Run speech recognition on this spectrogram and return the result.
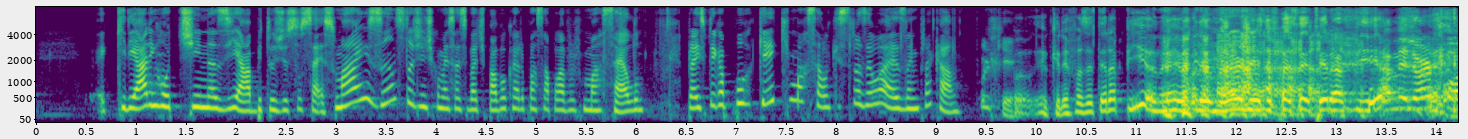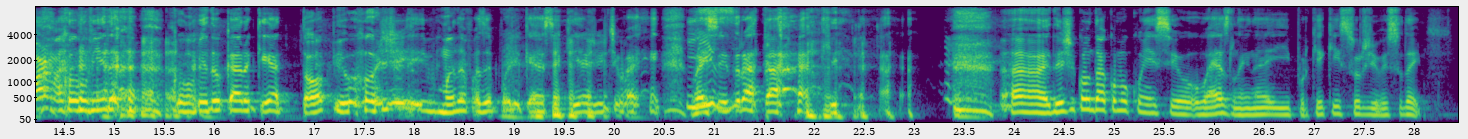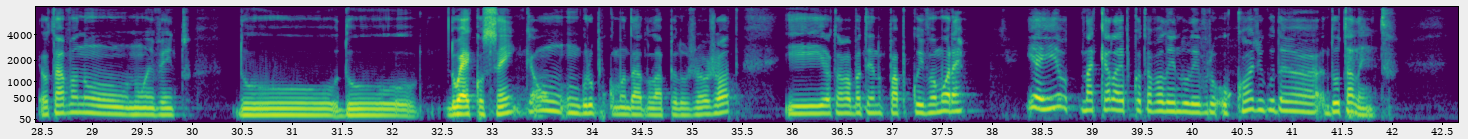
criarem rotinas e hábitos de sucesso. Mas antes da gente começar esse bate-papo, eu quero passar a palavra para o Marcelo para explicar por que que Marcelo quis trazer o Wesley para cá. Por quê? Eu queria fazer terapia, né? Eu falei, melhor jeito de fazer terapia. É a melhor é, forma. Convida, convida o cara que é top hoje e manda fazer podcast aqui. A gente vai, vai se tratar aqui. ah, deixa eu contar como eu conheci o Wesley, né? E por que que surgiu isso daí. Eu estava num, num evento do, do, do Eco 100, que é um, um, grupo comandado lá pelo Joel J. E eu estava batendo papo com o Ivan Moré. E aí, eu, naquela época, eu estava lendo o livro O Código da, do Talento.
